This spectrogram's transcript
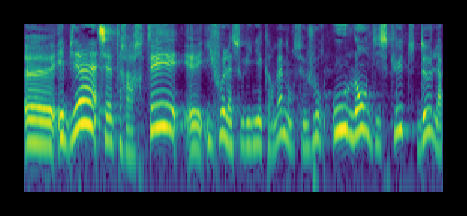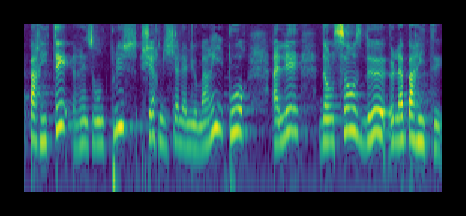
Euh, eh bien, cette rareté, euh, il faut la souligner quand même en ce jour où l'on discute de la parité, raison de plus, cher Michel Alliot-Marie, pour aller dans le sens de la parité.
